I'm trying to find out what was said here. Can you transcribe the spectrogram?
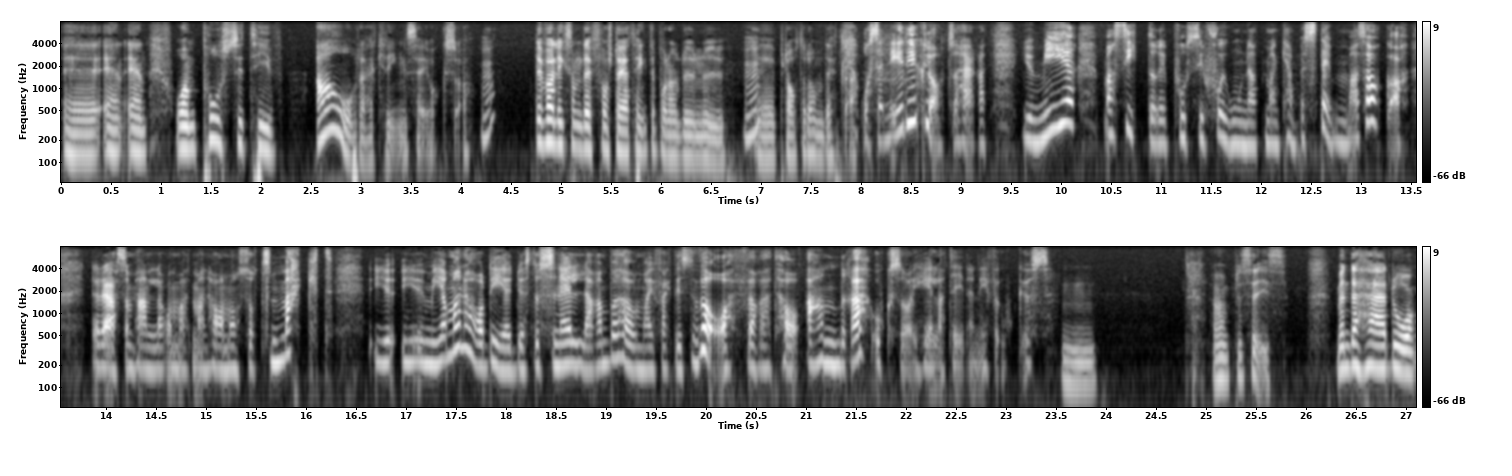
eh, en, en, och en positiv aura kring sig också. Mm. Det var liksom det första jag tänkte på när du nu Mm. eh, pratade om detta. Och sen är det ju klart så här att ju mer man sitter i position att man kan bestämma saker, det där som handlar om att man har någon sorts makt, ju, ju mer man har det desto snällare behöver man ju faktiskt vara för att ha andra också hela tiden i fokus. Mm. Ja men precis. Men det här då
